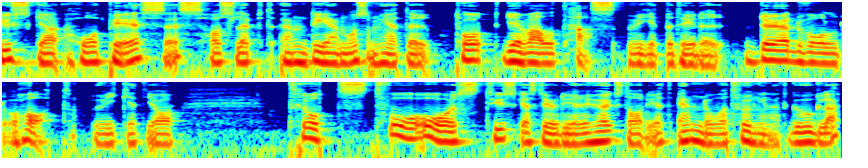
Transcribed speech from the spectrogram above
Tyska HPSS har släppt en demo som heter Tot Gewalt Hass, vilket betyder död, våld och hat, vilket jag trots två års tyska studier i högstadiet ändå var tvungen att googla.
